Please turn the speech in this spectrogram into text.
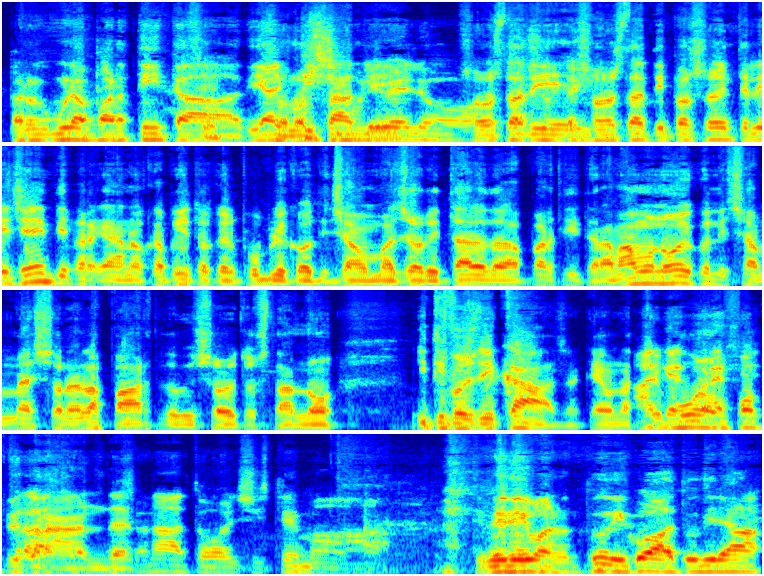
per una partita Sì, di sono altissimo stati, livello. sono, stati, sono stati persone intelligenti perché hanno capito che il pubblico diciamo, maggioritario della partita eravamo noi, quindi ci hanno messo nella parte dove di solito stanno i tifosi di casa, che è una anche tribuna un po' più prefiltrato, ha grande. funzionato il sistema ti vedevano tu di qua, tu di là.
